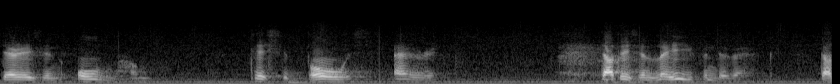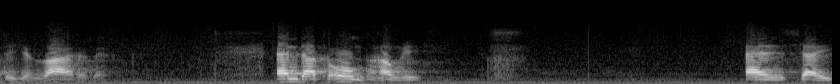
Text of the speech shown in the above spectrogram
Er is een onhang. Tussen boos en rit. Dat is een levende werk. Dat is een ware werk. En dat onhang is. En zij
